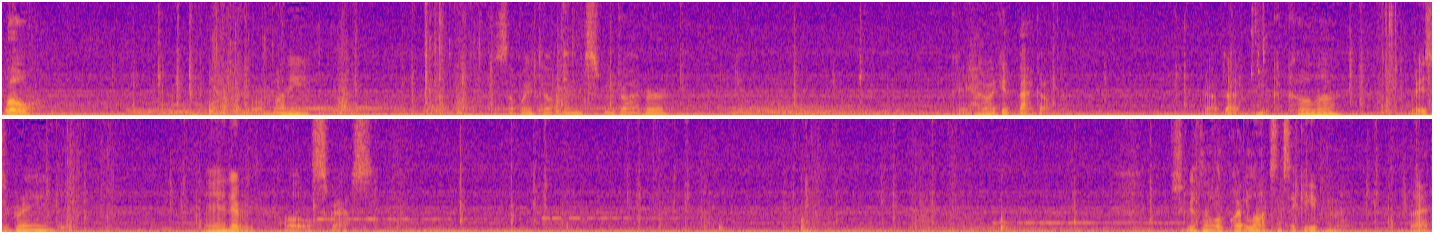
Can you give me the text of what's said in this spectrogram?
Whoa! More money. Subway token, screwdriver. Okay, how do I get back up? Grab that Coca-Cola, razor grain, and every all scraps. Should be able to hold quite a lot since I gave him that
